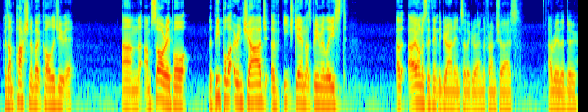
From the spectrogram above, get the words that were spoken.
because I'm passionate about Call of Duty. And I'm sorry, but the people that are in charge of each game that's being released, I, I honestly think they grind it into the ground, the franchise. I really do.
